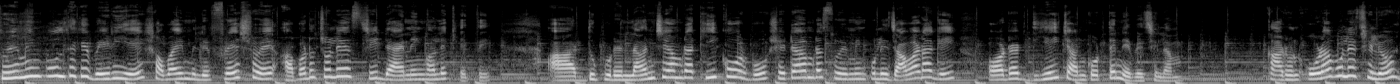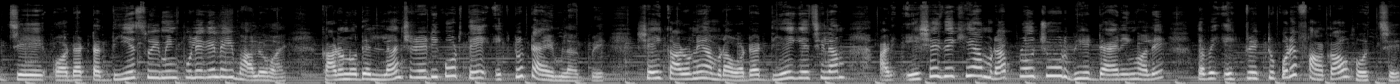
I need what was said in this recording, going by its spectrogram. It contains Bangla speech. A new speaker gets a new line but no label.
সুইমিং পুল থেকে বেরিয়ে সবাই মিলে ফ্রেশ হয়ে আবারও চলে এসেছি ডাইনিং হলে খেতে। আর দুপুরের লাঞ্চে আমরা কি করব সেটা আমরা সুইমিং পুলে যাওয়ার আগেই অর্ডার দিয়েই চান করতে নেমেছিলাম। কারণ ওরা বলেছিল যে অর্ডারটা দিয়ে সুইমিং পুলে গেলেই ভালো হয়, কারণ ওদের লাঞ্চ রেডি করতে একটু টাইম লাগবে। সেই কারণে আমরা অর্ডার দিয়েই গেছিলাম, আর এসে দেখি আমরা প্রচুর ভিড় ডাইনিং হলে তবে একটু একটু করে ফাঁকাও হচ্ছে।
